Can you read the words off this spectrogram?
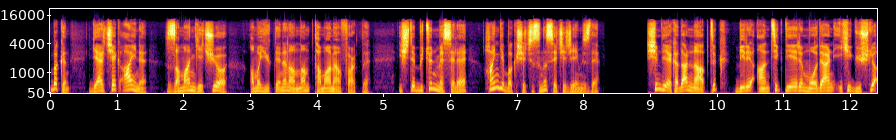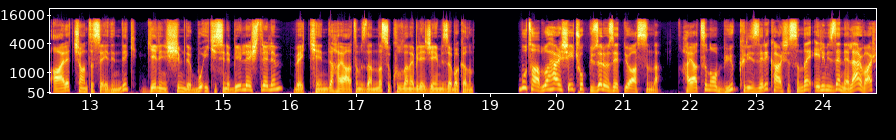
Bakın, gerçek aynı, zaman geçiyor ama yüklenen anlam tamamen farklı. İşte bütün mesele hangi bakış açısını seçeceğimizde. Şimdiye kadar ne yaptık? Biri antik, diğeri modern iki güçlü alet çantası edindik. Gelin şimdi bu ikisini birleştirelim ve kendi hayatımızda nasıl kullanabileceğimize bakalım. Bu tablo her şeyi çok güzel özetliyor aslında. Hayatın o büyük krizleri karşısında elimizde neler var?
